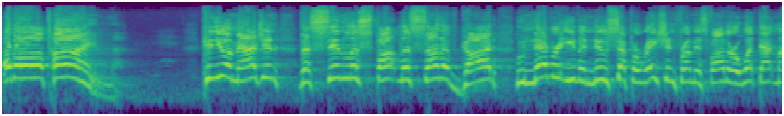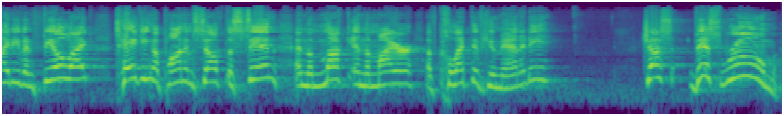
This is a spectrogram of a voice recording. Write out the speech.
of all time. Can you imagine the sinless, spotless Son of God who never even knew separation from his Father or what that might even feel like, taking upon himself the sin and the muck and the mire of collective humanity? Just this room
